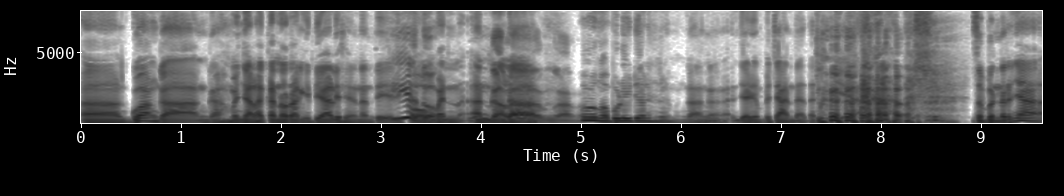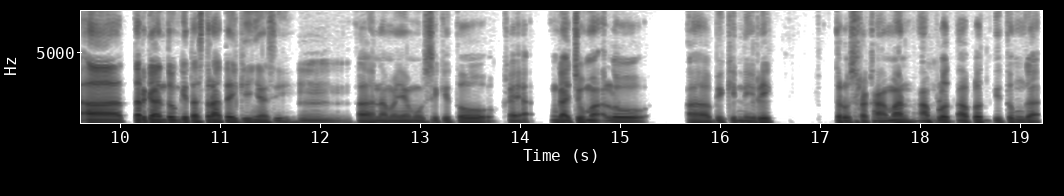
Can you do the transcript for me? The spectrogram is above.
eh, gua nggak nggak menyalahkan orang idealis ya nanti Iya dong. komen Enggak anda lah, enggak. enggak. oh nggak boleh idealis enggak enggak Hmm. enggak jadi bercanda tadi. Iya. sebenarnya eh, tergantung kita strateginya sih. Hmm. Eh, namanya musik itu kayak nggak cuma lu eh, bikin lirik terus rekaman upload upload gitu nggak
